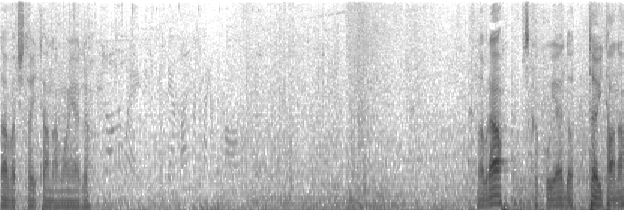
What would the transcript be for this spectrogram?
Dawać Titana mojego. Dobra, wskakuję do Titana.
